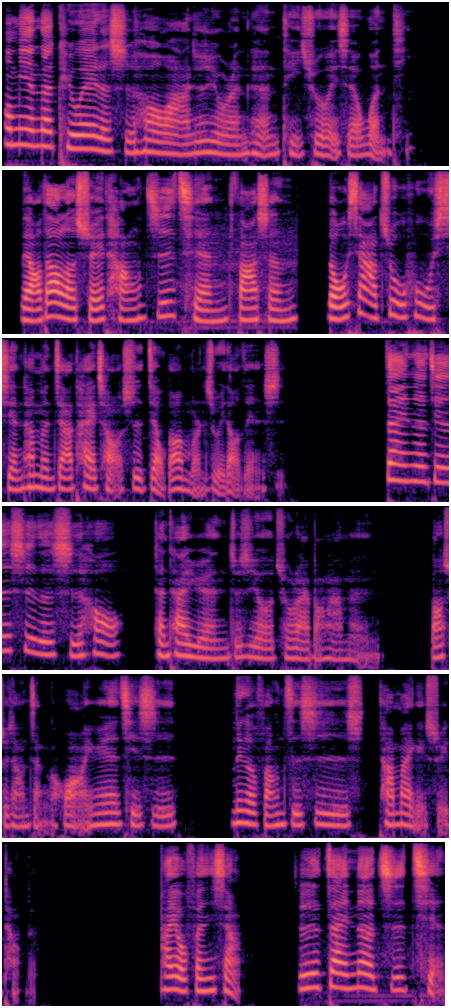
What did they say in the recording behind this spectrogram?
后面在 Q&A 的时候啊，就是有人可能提出了一些问题，聊到了隋唐之前发生楼下住户嫌他们家太吵事件，我不知道有没有人注意到这件事。在那件事的时候，陈太元就是有出来帮他们帮水塘讲个话，因为其实那个房子是他卖给水塘的。还有分享，就是在那之前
